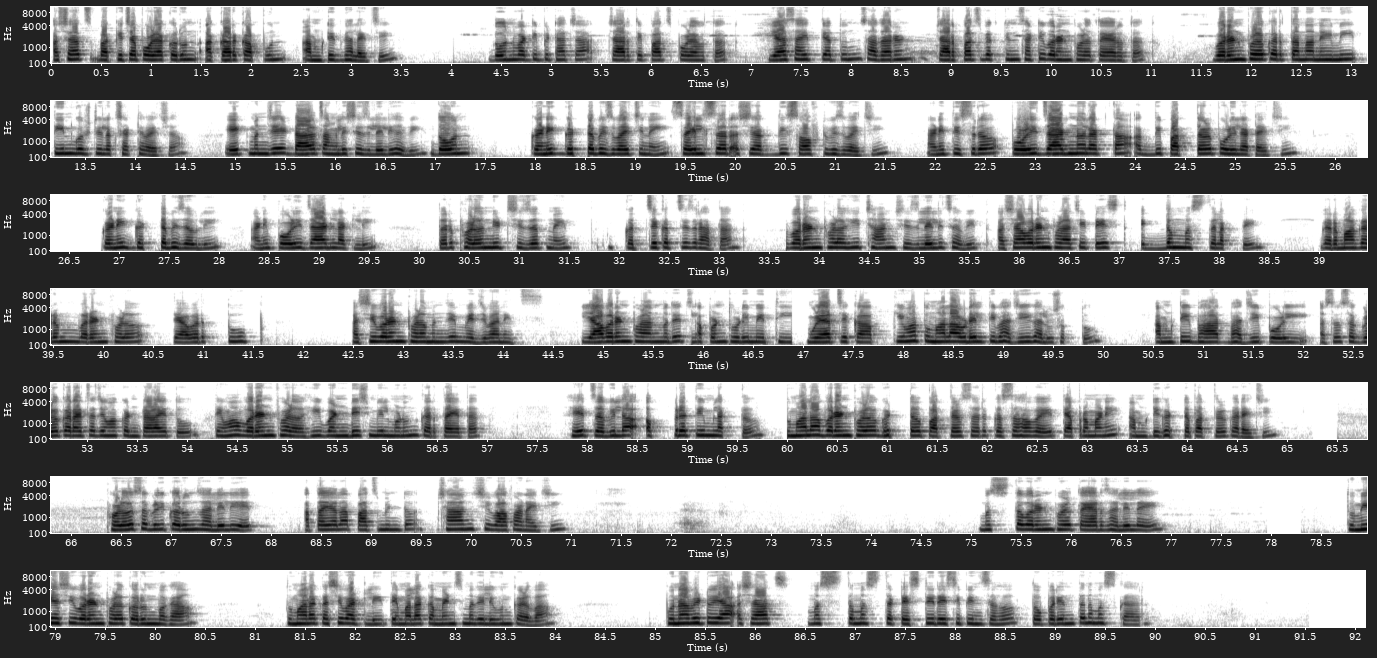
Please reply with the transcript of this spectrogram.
अशाच बाकीच्या पोळ्या करून आकार कापून आमटीत घालायची. दोन वाटी पिठाच्या चार ते पाच पोळ्या होतात. या साहित्यातून साधारण चार पाच व्यक्तींसाठी वरणफळं तयार होतात. वरणफळं करताना नेहमी तीन गोष्टी लक्षात ठेवायच्या. एक म्हणजे डाळ चांगली शिजलेली हवी दोन कणिक घट्ट भिजवायची नाही सैलसर अशी अगदी सॉफ्ट भिजवायची आणि तिसरं पोळी जाड न लाटता अगदी पातळ पोळी लाटायची. कणिक घट्ट भिजवली आणि पोळी जाड लाटली तर फळं नीट शिजत नाहीत कच्चे कच्चेच राहतात. वरणफळं ही छान शिजलेलीच हवीत अशा वरणफळाची टेस्ट एकदम मस्त लागते. गरमागरम वरणफळं त्यावर तूप अशी वरणफळं म्हणजे मेजवानीच. या वरणफळांमध्येच आपण थोडी मेथी मुळ्याचे काप किंवा तुम्हाला आवडेल ती भाजीही घालू शकतो. आमटी भात भाजी पोळी असं सगळं करायचं जेव्हा कंटाळा येतो तेव्हा वरणफळं ही वन डिश मील म्हणून करता येतात. हे चवीला अप्रतिम लागतं. तुम्हाला वरणफळं घट्ट पातळसर कसं हवंय त्याप्रमाणे आमटी घट्ट पातळ करायची. फळं सगळी करून झालेली आहेत. आता याला पाच मिनटं छानशी वाफ आणायची. मस्त वरणफळ तयार झालेलं आहे. तुम्ही अशी वरणफळं करून बघा. तुम्हाला कशी वाटली ते मला कमेंट्समध्ये लिहून कळवा. पुन्हा भेटूया अशाच मस्त मस्त टेस्टी रेसिपींसह. तोपर्यंत नमस्कार.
